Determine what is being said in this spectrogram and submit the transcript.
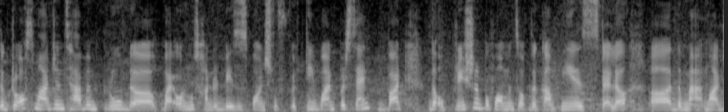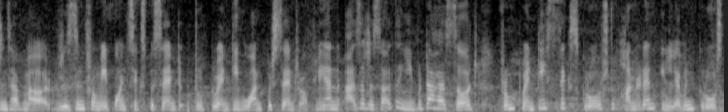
The gross margins have improved uh, by almost 100 basis points to 51%, but the operational performance of the company is stellar. Uh, the ma margins have uh, risen from 8.6% to 21% roughly, and as a result, the EBITDA has surged from 26 crores to 111 crores.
